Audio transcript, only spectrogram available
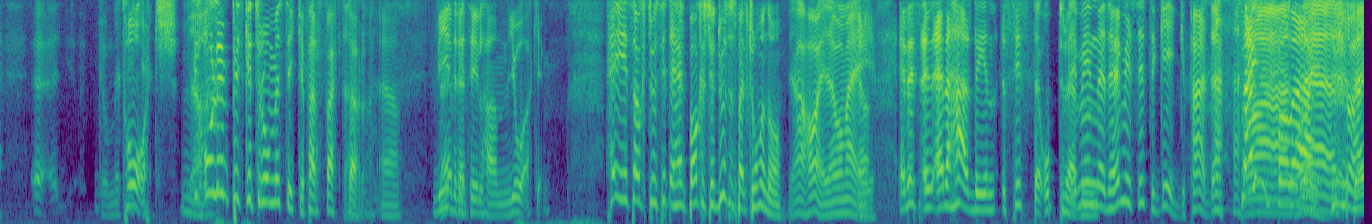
uh, torch. Ja. Det olympiske trommestikket, perfekt er sagt. Ja. Videre er til han Joakim. Hei, Isak, du sitter helt bakerst. Det er du som spiller tromme nå. Ja, hoi, det var meg. Ja. Er, det, er det her din siste Det, er min, det er min siste gig per def. Tenk på det! Det er så er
